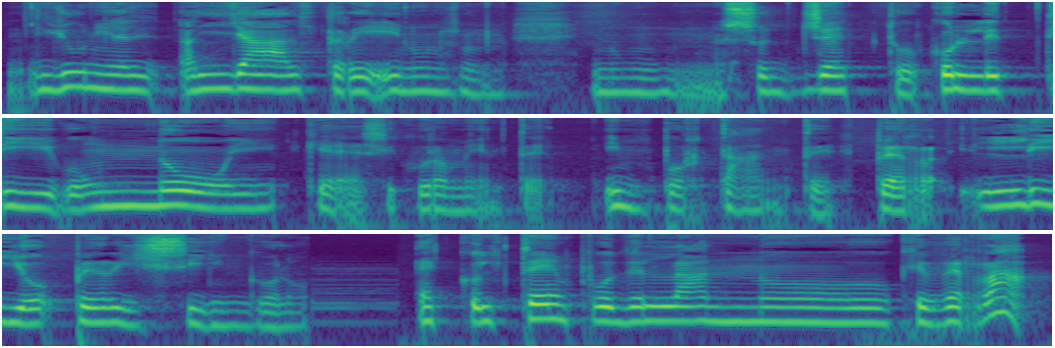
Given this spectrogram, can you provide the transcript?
gli uni agli altri in un, in un soggetto collettivo, un noi che è sicuramente importante per l'io, per il singolo. ecco il tempo dell'anno che verrà,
